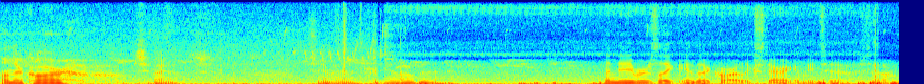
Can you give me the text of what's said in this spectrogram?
on their car. Let's see if I can zoom in for you a little bit. The neighbors like in their car, like staring at me too. So.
